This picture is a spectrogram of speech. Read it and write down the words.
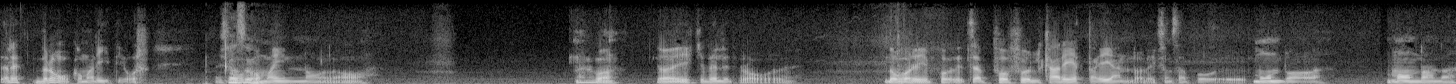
rätt bra att komma dit i år. Liksom Alltså? att komma in och ja. Men det var, det gick ju väldigt bra. Då var det ju på, här, på full kareta igen då liksom så här, på eh, måndag, måndagen där.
